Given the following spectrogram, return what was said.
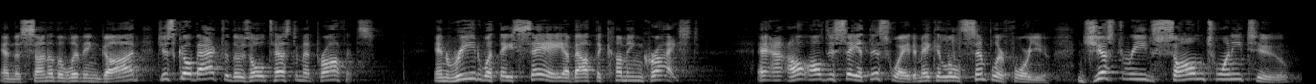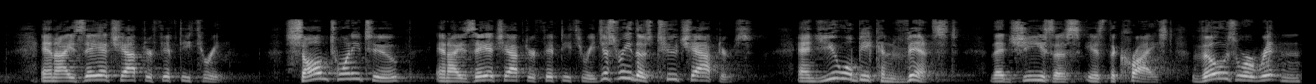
and the Son of the living God, just go back to those Old Testament prophets and read what they say about the coming Christ. And I'll, I'll just say it this way to make it a little simpler for you. Just read Psalm 22 and Isaiah chapter 53. Psalm 22 and Isaiah chapter 53. Just read those two chapters and you will be convinced that Jesus is the Christ. Those were written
